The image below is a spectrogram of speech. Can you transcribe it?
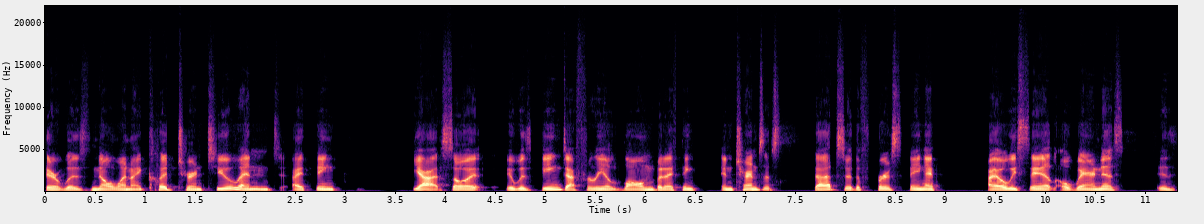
there was no one I could turn to. And I think, yeah, so it, it was being definitely alone. But I think in terms of steps or the first thing, I, I always say it, awareness is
